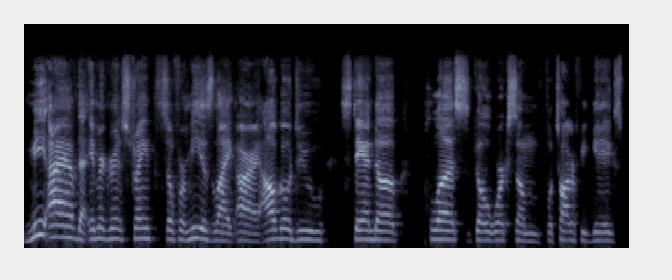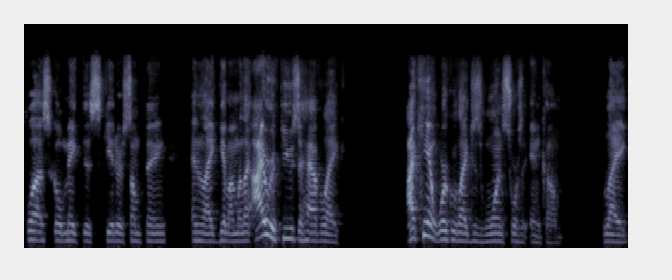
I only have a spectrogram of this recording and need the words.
me, I have that immigrant strength, so for me it's like, all right, I'll go do stand up plus go work some photography gigs plus go make this skit or something and like get my money. Like, I refuse to have like I can't work with like just one source of income. Like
